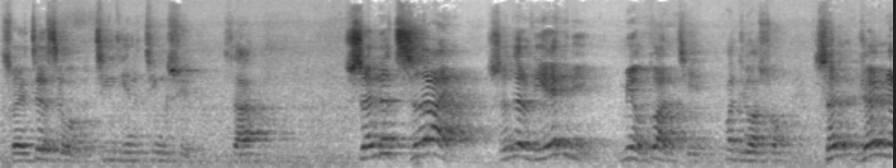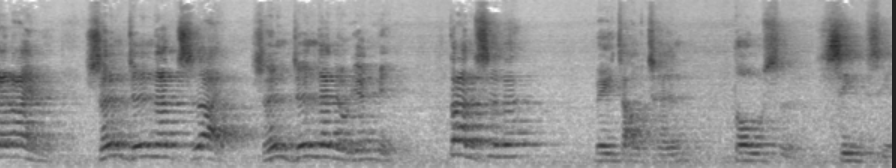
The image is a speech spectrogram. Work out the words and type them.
所以这是我们今天的经训，是吧？神的慈爱，神的怜悯没有断绝。换句话说，神仍然爱你，神仍然慈爱，神仍然有怜悯。但是呢，每早晨都是新鲜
